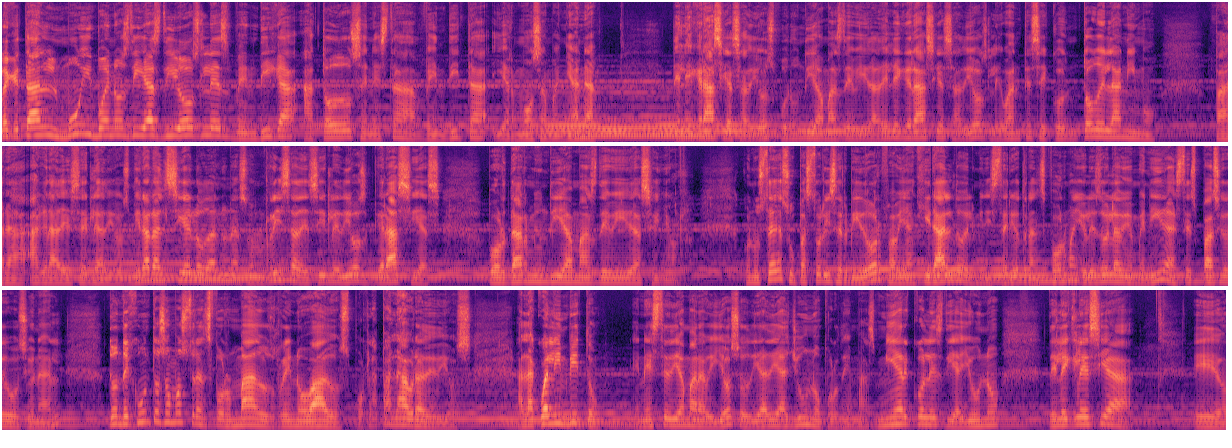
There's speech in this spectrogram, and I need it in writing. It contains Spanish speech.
Hola, ¿qué tal? Muy buenos días. Dios les bendiga a todos en esta bendita y hermosa mañana. Dele gracias a Dios por un día más de vida. Dele gracias a Dios. Levántese con todo el ánimo para agradecerle a Dios. Mirar al cielo, darle una sonrisa, decirle Dios gracias por darme un día más de vida, Señor. Con ustedes, su pastor y servidor, Fabián Giraldo, del Ministerio Transforma, yo les doy la bienvenida a este espacio devocional, donde juntos somos transformados, renovados por la palabra de Dios a la cual invito en este día maravilloso, día de ayuno por demás, miércoles de ayuno de la iglesia eh,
